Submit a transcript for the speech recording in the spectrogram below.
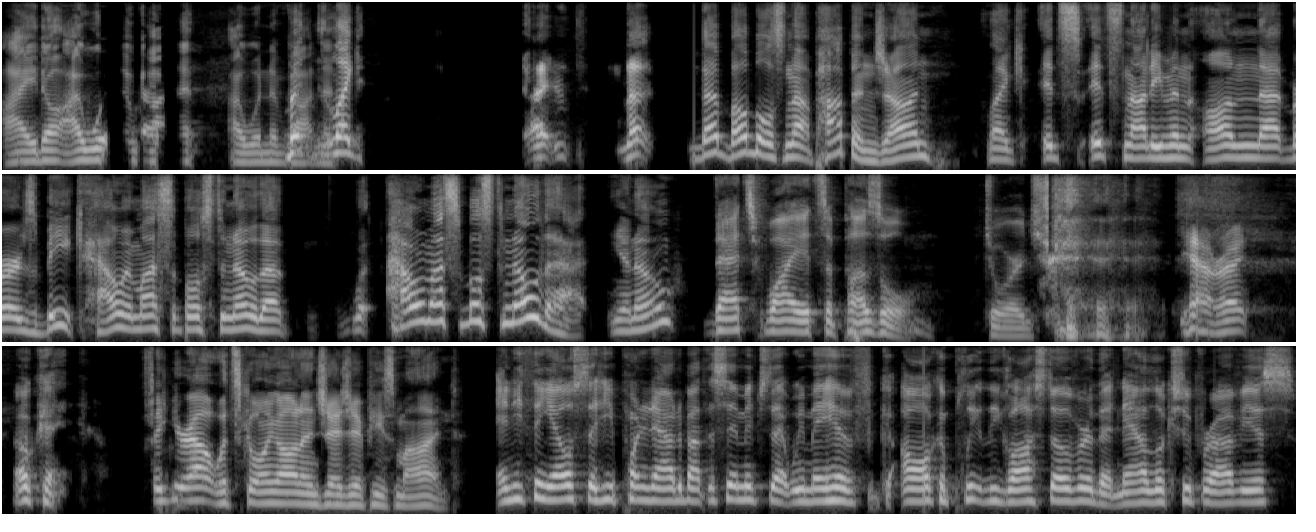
I don't. I wouldn't have gotten it. I wouldn't have But gotten it. like that that bubble's not popping, John. Like it's it's not even on that bird's beak. How am I supposed to know that? wh- How am I supposed to know that? You know? That's why it's a puzzle, George. Yeah, right. Okay. Figure out what's going on in JJP's mind. Anything else that he pointed out about this image that we may have all completely glossed over that now looks super obvious?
